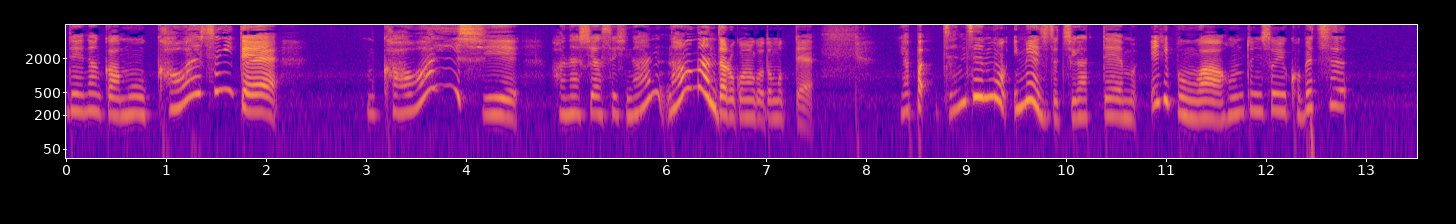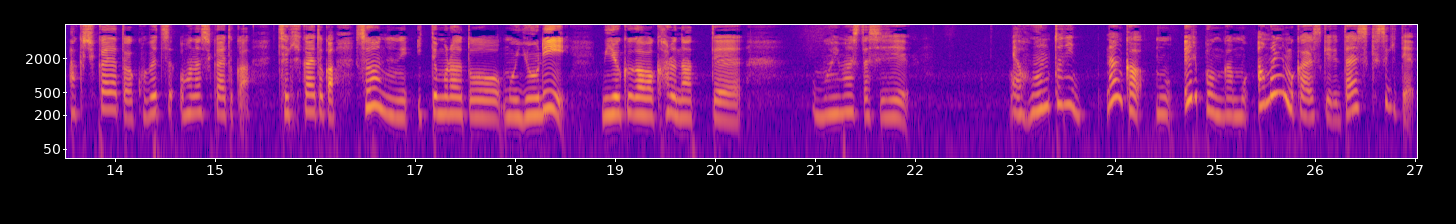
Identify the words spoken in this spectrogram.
で、なんかもう可愛すぎて、もう可愛いし、話しやすいし、なん、なんなんだろう、この子と思って。やっぱ全然もうイメージと違って、もうエリポンは本当にそういう個別握手会だとか個別お話し会とかチェキ会とかそういうのに行ってもらうともうより魅力がわかるなって思いましたしいや本当になんかもうエリポンがもうあまりにも可愛すぎて大好きすぎて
